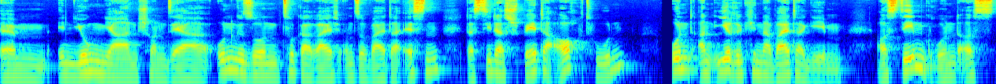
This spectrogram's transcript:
ähm, in jungen Jahren schon sehr ungesund, zuckerreich und so weiter essen, dass die das später auch tun und an ihre Kinder weitergeben. Aus dem Grund, aus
